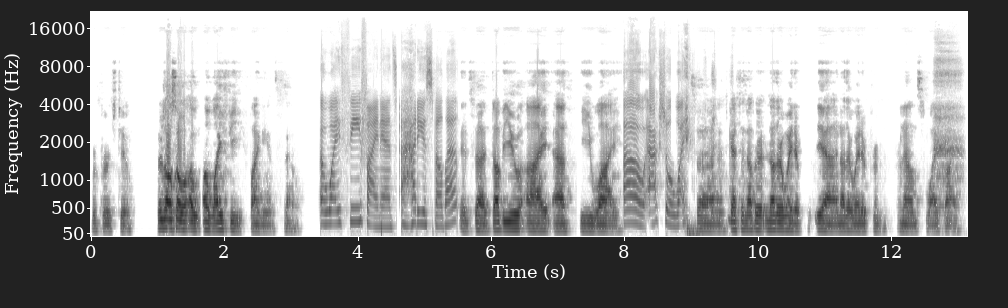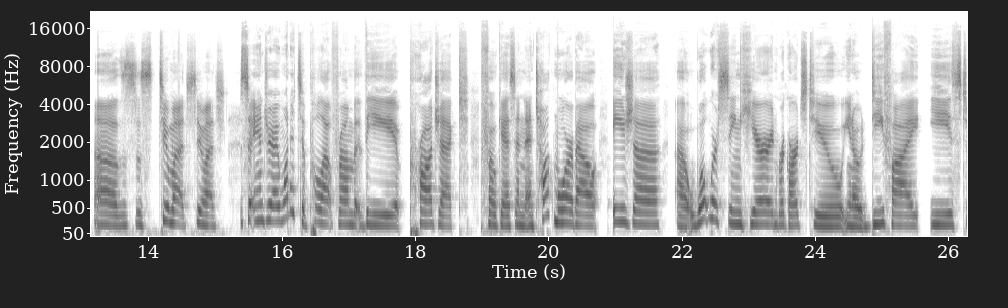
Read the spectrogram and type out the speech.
refers to. There's also a, a Wi-Fi finance now. A Wi-Fi finance. Uh, how do you spell that? It's uh, W I F E Y. Oh, actual Wi. Uh, guess another another way to yeah another way to pr- pronounce YFI. Oh, this is too much, too much. So, Andrew, I wanted to pull out from the project focus and, and talk more about Asia, uh, what we're seeing here in regards to, you know, DeFi East,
